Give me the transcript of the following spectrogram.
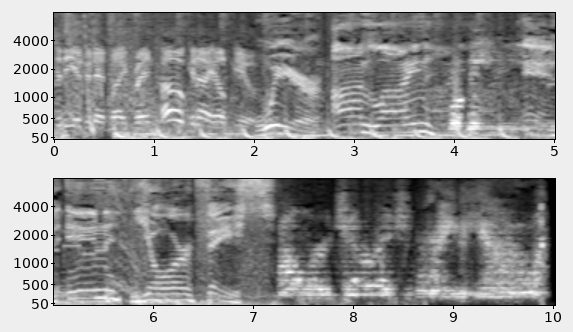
to the internet, my friend. How can I help you? We're online and in your face. Our Generation Radio.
